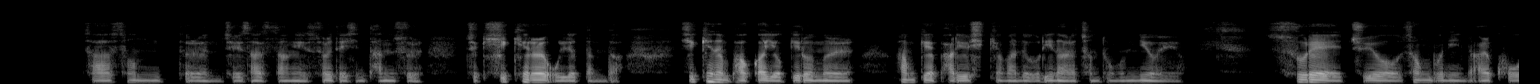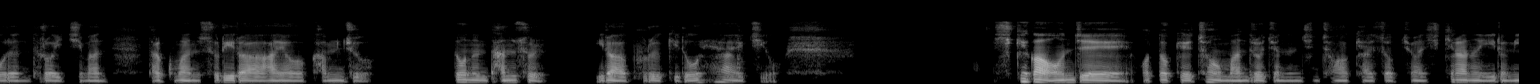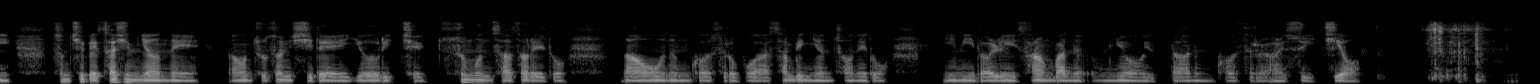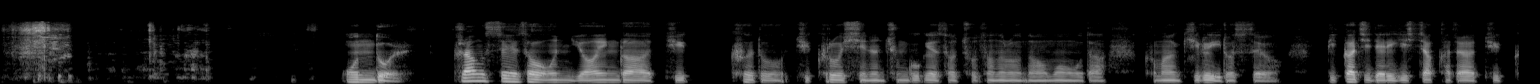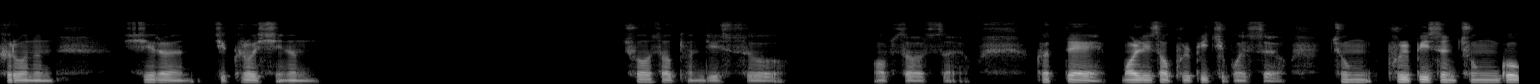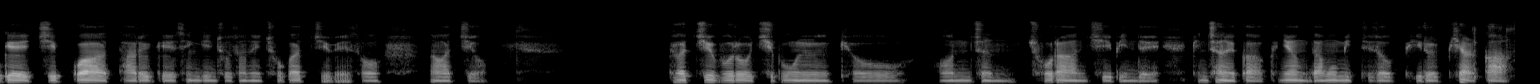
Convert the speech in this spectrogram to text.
자손들은 제사상에 술 대신 단술, 즉 식혜를 올렸답니다. 식혜는 밥과 엿기름을 함께 발효시켜 만든 우리나라 전통 음료예요. 술의 주요 성분인 알코올은 들어있지만 달콤한 술이라 하여 감주 또는 단술 이라 부르기도 해야 할지요. 식혜가 언제 어떻게 처음 만들어졌는지 정확히 알 수 없지만 식혜라는 이름이 1740년에 나온 조선시대 요리책 수문사설에도 나오는 것으로 보아 300년 전에도 이미 널리 사랑받는 음료였다는 것을 알 수 있지요. 온돌 프랑스에서 온 여행가 씨는 중국에서 조선으로 넘어오다 그만 길을 잃었어요. 비까지 내리기 시작하자 뒤크로는 실은 뒤크로 씨는 추워서 견딜 수 없었어요. 그때 멀리서 불빛이 보였어요. 중, 불빛은 중국의 집과 다르게 생긴 조선의 초가집에서 나왔지요. 볏집으로 지붕을 겨우 얹은 초라한 집인데 괜찮을까? 그냥 나무 밑에서 비를 피할까?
